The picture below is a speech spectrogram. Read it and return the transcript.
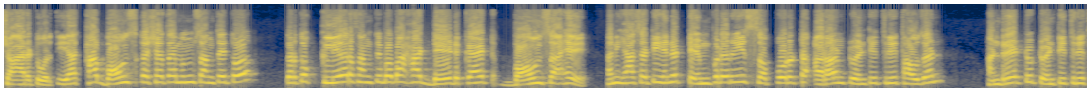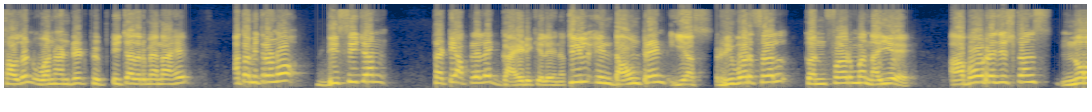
चार्ट वरती. या- हा बाउन्स कशाचा आहे म्हणून सांगता येतो तर तो क्लिअर सांगतोय बाबा हा डेड कॅट बाउन्स आहे. आणि ह्यासाठी ह्याने temporary support around twenty three thousand hundred to twenty three thousand one hundred फिफ्टीच्या दरम्यान आहे. आता मित्रांनो डिसिजनसाठी आपल्याला एक गाईड केलंय still in down trend yes reversal confirm नाहीये. अबाव रेजिस्टन्स नो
